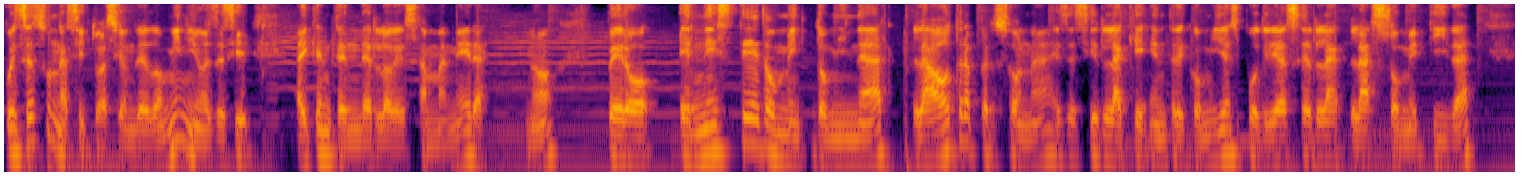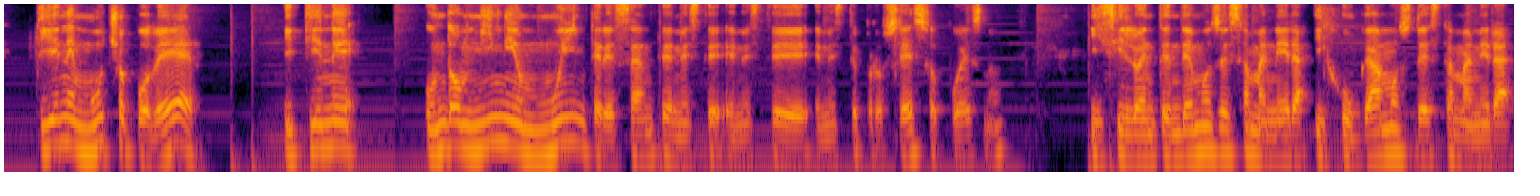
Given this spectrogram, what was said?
pues es una situación de dominio, es decir, hay que entenderlo de esa manera, ¿no? Pero en este domi- dominar, la otra persona, es decir, la que entre comillas podría ser la, sometida, tiene mucho poder y tiene un dominio muy interesante en este, en este, en este proceso, pues, ¿no? Y si lo entendemos de esa manera y jugamos de esta manera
